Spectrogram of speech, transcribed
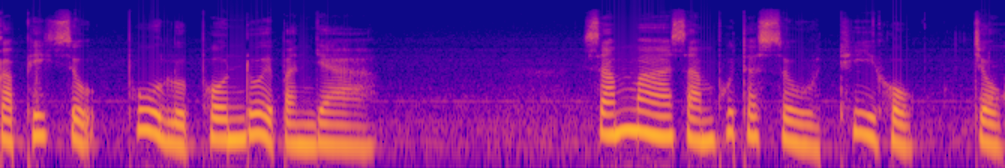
กับภิกษุผู้หลุดพ้นด้วยปัญญา สัมมาสัมพุทธสูตรที่หกจบ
